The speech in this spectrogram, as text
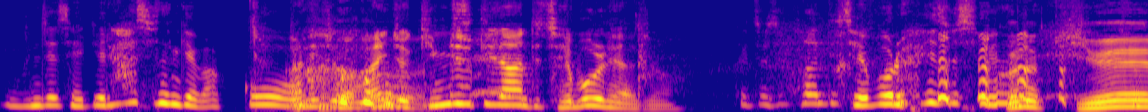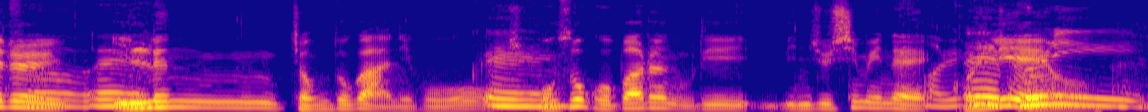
문제 제기를 하시는 게 맞고 아니죠, 아니죠. 김지숙 기자한테 제보를 해야죠. 그죠? 저한테 제보를 해주시면 그는 기회를 그렇죠. 네. 잃는 정도가 아니고 네. 고소 고발은 우리 민주 시민의 권리. 네, 권리예요. 권리.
